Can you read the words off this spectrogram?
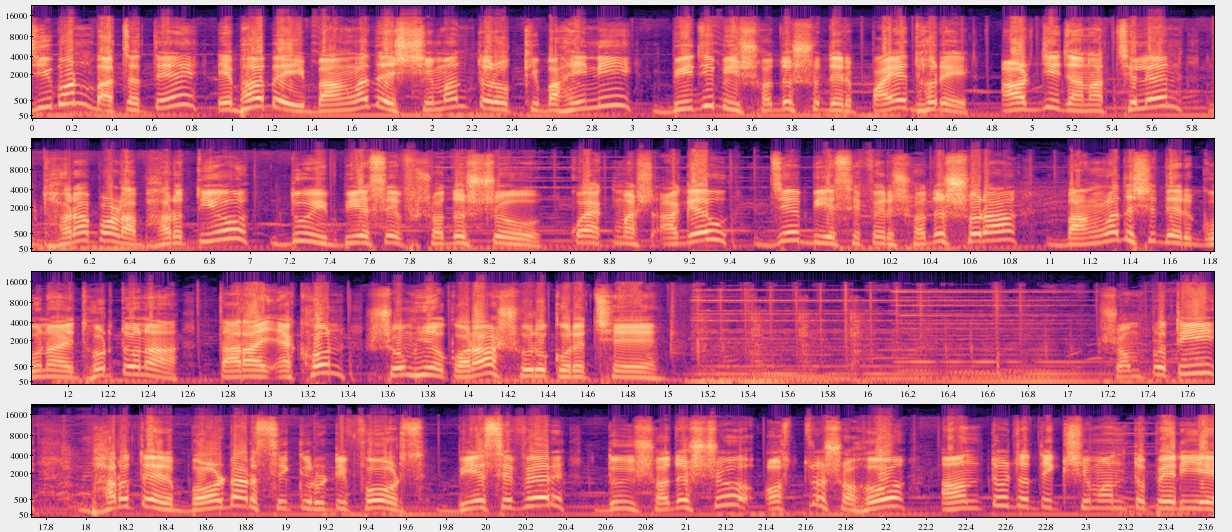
জীবন বাঁচাতে এভাবেই বাংলাদেশ সীমান্তরক্ষী বাহিনী বিজিবি সদস্যদের পায়ে ধরে আর্জি জানাচ্ছিলেন ধরা পড়া ভারতীয় দুই বিএসএফ সদস্য। কয়েক মাস আগেও যে বিএসএফ এর সদস্যরা বাংলাদেশিদের গোনায় ধরত না, তারাই এখন সমীহ করা শুরু করেছে। সম্প্রতি ভারতের বর্ডার সিকিউরিটি ফোর্স বিএসএফ এর দুই সদস্য অস্ত্রসহ আন্তর্জাতিক সীমান্ত পেরিয়ে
